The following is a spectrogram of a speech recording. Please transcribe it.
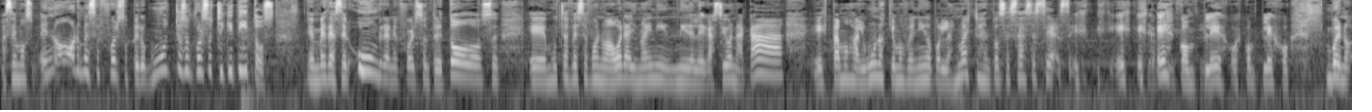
hacemos enormes esfuerzos, pero muchos esfuerzos chiquititos, en vez de hacer un gran esfuerzo entre todos. Eh, muchas veces, bueno, ahora no hay ni, ni delegación acá, estamos algunos que hemos venido por las nuestras, entonces se hace, es, es, complejo, es complejo. Bueno,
